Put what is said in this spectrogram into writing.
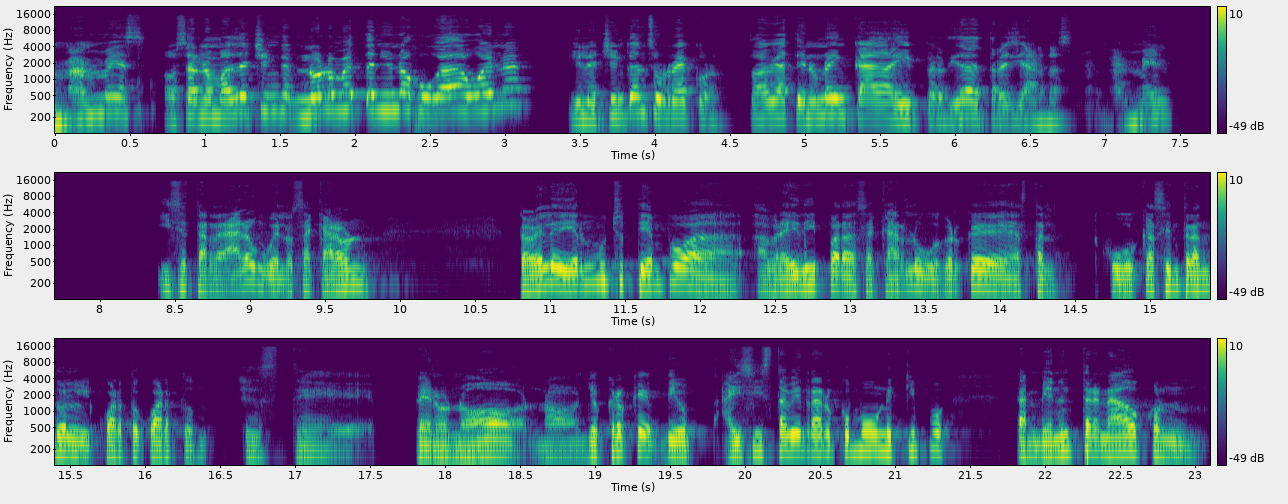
no mames, o sea, nomás le chingan, no lo meten ni una jugada buena y le chingan su récord. Todavía tiene una encada ahí perdida de tres yardas. No Y se tardaron, güey, lo sacaron Todavía le dieron mucho tiempo a, Brady para sacarlo, güey. Creo que hasta jugó casi entrando el cuarto cuarto. Este, pero no, no, yo creo que, digo, ahí sí está bien raro como un equipo también entrenado con,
